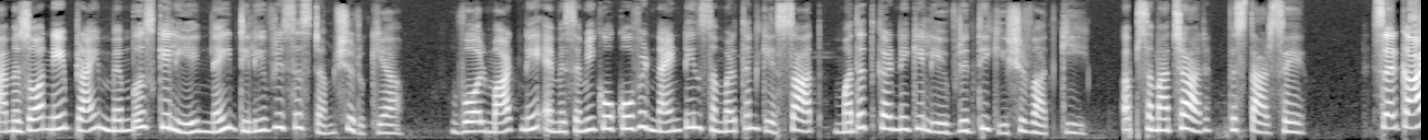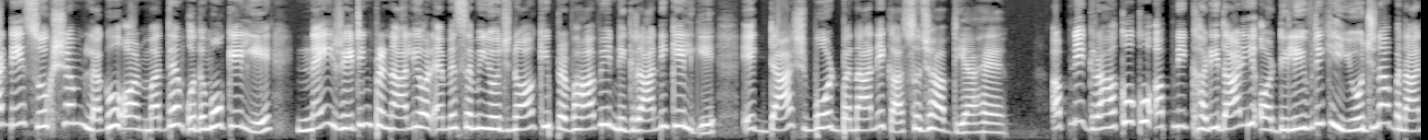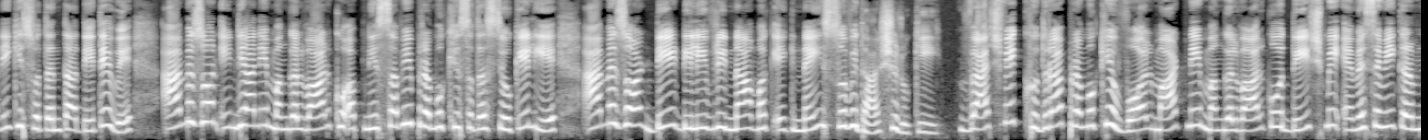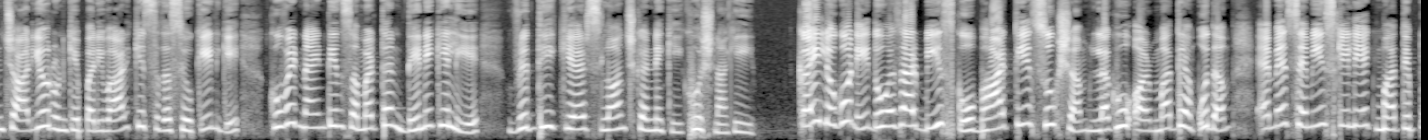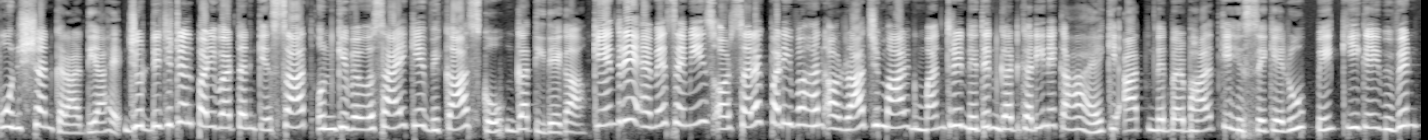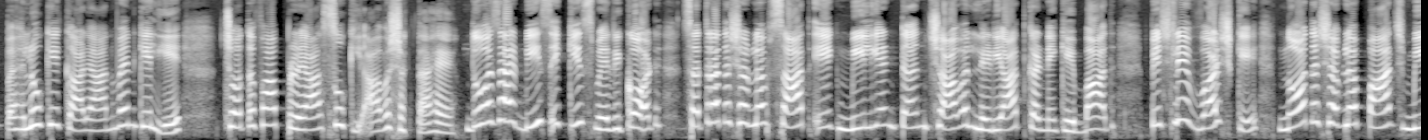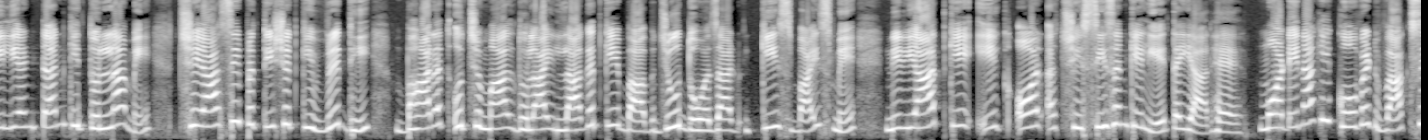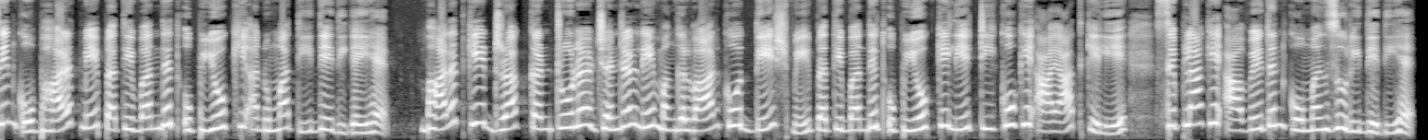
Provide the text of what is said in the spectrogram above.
Amazon ने prime members के लिए नई डिलीवरी सिस्टम शुरू किया। वॉलमार्ट ने एमएसएमई को कोविड 19 समर्थन के साथ मदद करने के लिए वृद्धि की शुरुआत की। अब समाचार विस्तार से। सरकार ने सूक्ष्म, लघु और मध्यम उद्यमों के लिए नई रेटिंग प्रणाली और एमएसएमई योजनाओं की प्रभावी निगरानी के लिए एक डैशबोर्ड बनाने का सुझाव दिया है। अपने ग्राहकों को अपनी खरीदारी और डिलीवरी की योजना बनाने की स्वतंत्रता देते हुए अमेजॉन इंडिया ने मंगलवार को अपने सभी प्रमुख सदस्यों के लिए अमेजॉन डे डिलीवरी नामक एक नई सुविधा शुरू की। वैश्विक खुदरा प्रमुख वॉलमार्ट ने मंगलवार को देश में एमएसएमई कर्मचारियों और उनके परिवार के सदस्यों के लिए कोविड 19 समर्थन देने के लिए वृद्धि केयर्स लॉन्च करने की घोषणा की। कई लोगों ने 2020 को भारतीय सूक्ष्म, लघु और मध्यम उद्यम एमएसएमई के लिए एक महत्वपूर्ण क्षण करार दिया है, जो डिजिटल परिवर्तन के साथ उनके व्यवसाय के विकास को गति देगा। केंद्रीय एमएसएमई और सड़क परिवहन और राजमार्ग मंत्री नितिन गडकरी ने कहा है कि आत्मनिर्भर भारत के हिस्से के रूप में की गई विभिन्न पहलों के कार्यान्वयन के लिए चौतफा प्रयासों की आवश्यकता है। 2020-21 में रिकॉर्ड 17.71 मिलियन टन चावल निर्यात करने के बाद पिछले वर्ष के 9.5 मिलियन टन की तुलना में छियासी प्रतिशत की वृद्धि भारत उच्च माल धुलाई लागत के बावजूद 2021-22 में निर्यात के एक और अच्छे सीज़न के लिए तैयार है। मॉडर्ना की कोविड वैक्सीन को भारत में प्रतिबंधित उपयोग की अनुमति दे दी गई है। भारत के ड्रग कंट्रोलर जनरल ने मंगलवार को देश में प्रतिबंधित उपयोग के लिए टीकों के आयात के लिए सिप्ला के आवेदन को मंजूरी दे दी है।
